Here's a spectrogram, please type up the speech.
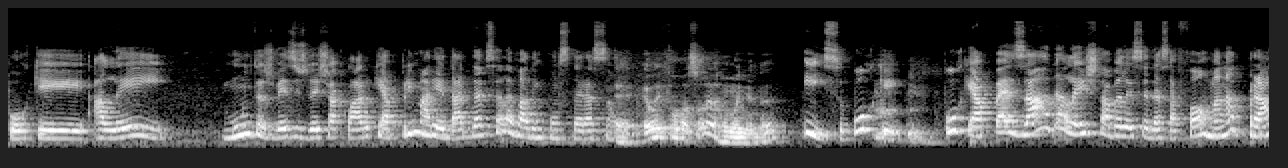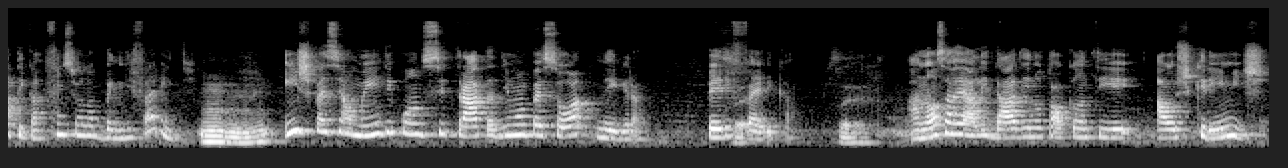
porque a lei muitas vezes deixa claro que a primariedade deve ser levada em consideração. É, é uma informação errônea, né? Isso, por quê? Porque apesar da lei estabelecer dessa forma, na prática funciona bem diferente. Uhum. Especialmente quando se trata de uma pessoa negra, periférica. Certo. certo. A nossa realidade no tocante aos crimes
